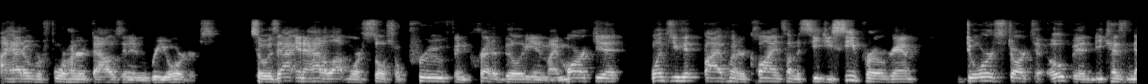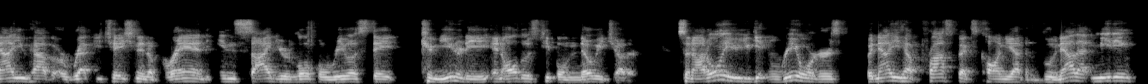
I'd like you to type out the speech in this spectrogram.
I had over 400,000 in reorders. So was that, and I had a lot more social proof and credibility in my market. Once you hit 500 clients on the CGC program, doors start to open because now you have a reputation and a brand inside your local real estate community, and all those people know each other. So not only are you getting reorders, but now you have prospects calling you out of the blue. Now that meeting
